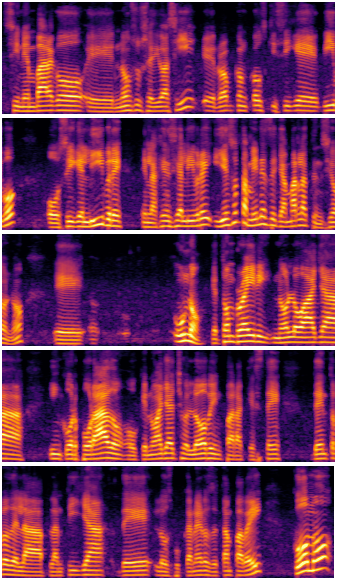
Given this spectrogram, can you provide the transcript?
sin embargo, eh, no sucedió así. Eh, Rob Gronkowski sigue vivo o sigue libre en la agencia libre y eso también es de llamar la atención, ¿no? uno, que Tom Brady no lo haya incorporado o que no haya hecho el lobbying para que esté dentro de la plantilla de los Bucaneros de Tampa Bay, como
